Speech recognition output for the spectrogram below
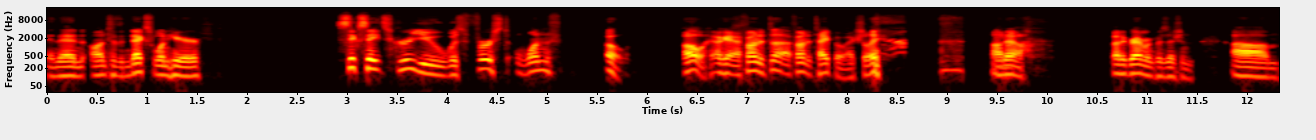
and then on to the next one here six eight screw you was first one f- oh oh okay i found it i found a typo actually Oh no, found a grammar inquisition. Um,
